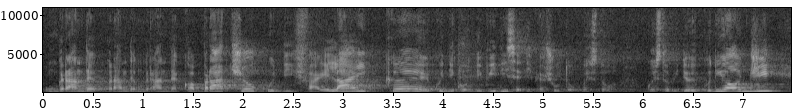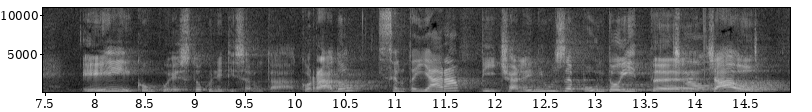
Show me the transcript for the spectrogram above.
un grande, grande, un grande abbraccio, quindi fai like, quindi condividi se ti è piaciuto questo, questo video di oggi e con questo quindi ti saluta Corrado. Ti saluta Iara di channelnews.it. Ciao. Ciao.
